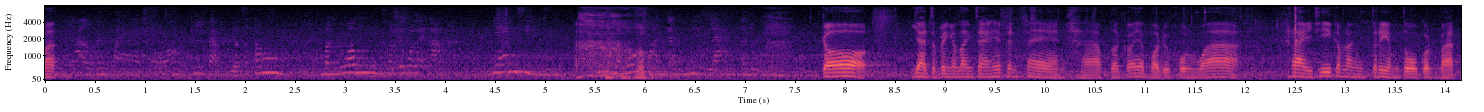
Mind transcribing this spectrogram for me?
มาอย่างเงี้ยเออเป็นแฟนเนาะที่แบบเดี๋ยวจะต้องมาร่วมเขาเรียกว่าอะไรนะแย่งชิงที่จะมาร่วมฝันกับน้องนิวแล้วเออ ก็อยากจะเป็นกำลังใจให้แฟนๆ ครับ แล้วก็อยากบอกทุกคนว่าใครที่กำลังเตรียมตัวกดบัตร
